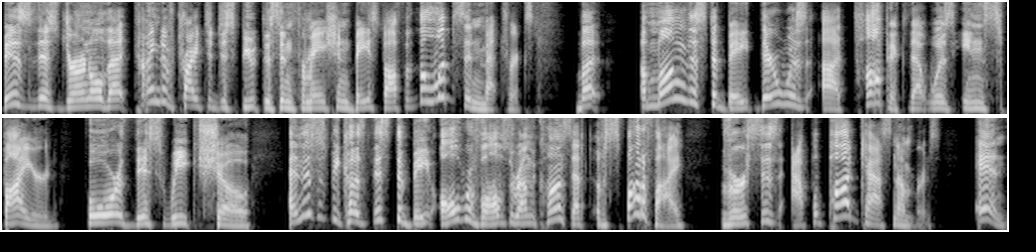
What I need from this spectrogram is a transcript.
Business Journal that kind of tried to dispute this information based off of the Libsyn metrics. But among this debate, there was a topic that was inspired for this week's show. And this is because this debate all revolves around the concept of Spotify versus Apple Podcast numbers. And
